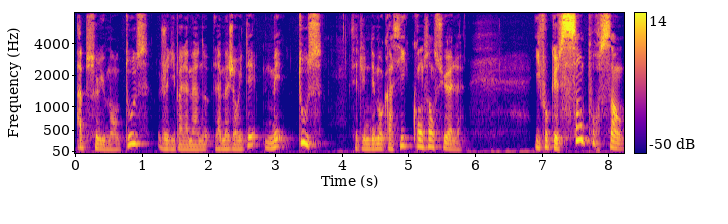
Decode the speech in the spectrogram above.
absolument tous, je ne dis pas la, la majorité, mais tous, c'est une démocratie consensuelle. Il faut que 100%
